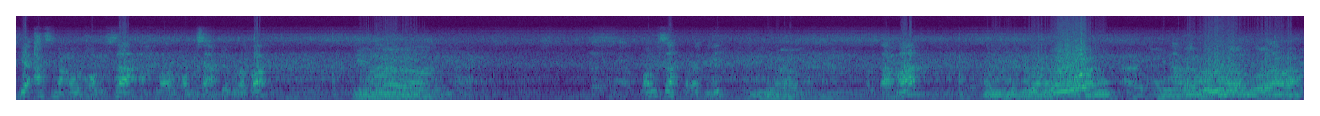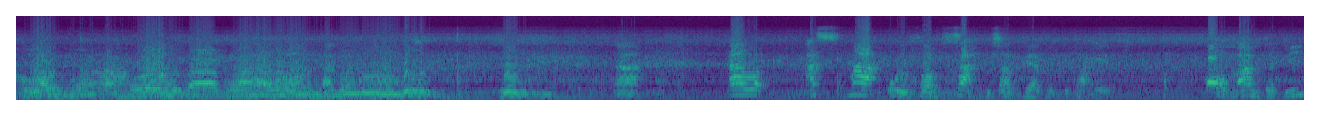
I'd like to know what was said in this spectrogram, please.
Dia asma'ul khamsah Asma'ul khamsah ada berapa? Lima. Khamsah berarti Lima. pertama Dan. Nah, kalau asmaul khamsah misal dia jadi fa'il. Koma menjadi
